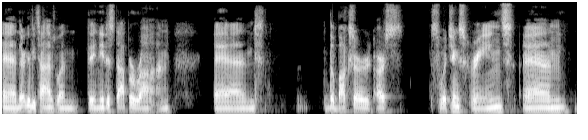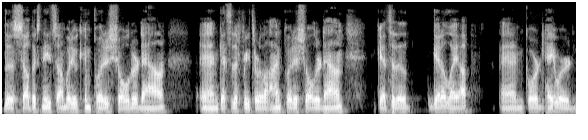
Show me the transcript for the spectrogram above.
And there are going to be times when they need to stop a run, and the Bucks are are switching screens, and the Celtics need somebody who can put his shoulder down and get to the free throw line, put his shoulder down, get to the get a layup. And Gordon Hayward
